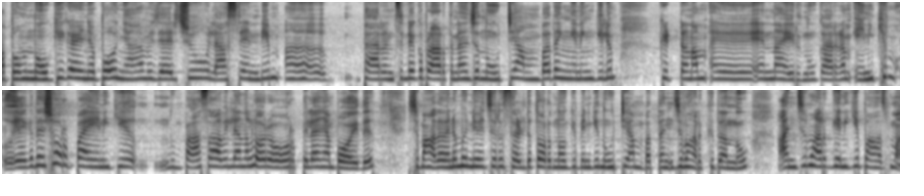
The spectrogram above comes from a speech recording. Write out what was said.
അപ്പം നോക്കി കഴിഞ്ഞപ്പോൾ ഞാൻ വിചാരിച്ചു ലാസ്റ്റ് എന്റെയും പാരൻസിന്റെ ഒക്കെ പ്രാർത്ഥന വെച്ചാൽ നൂറ്റി അമ്പത് എങ്ങനെയെങ്കിലും കിട്ടണം എന്നായിരുന്നു. കാരണം എനിക്കും ഏകദേശം ഉറപ്പായി. എനിക്ക് പാസ്സാവില്ല എന്നുള്ള ഒരു ഉറപ്പിലാണ് ഞാൻ പോയത്. പക്ഷെ മാധവന് മുന്നിൽ വെച്ച് റിസൾട്ട് തുറന്നു നോക്കിയപ്പോൾ എനിക്ക് നൂറ്റി അമ്പത്തഞ്ച് മാർക്ക് തന്നു. അഞ്ച് മാർക്ക് എനിക്ക് പാസ്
